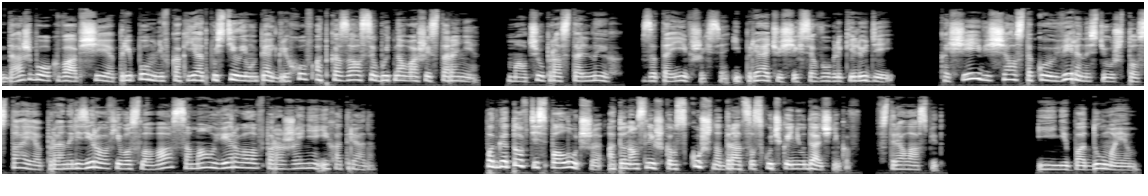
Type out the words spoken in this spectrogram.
Дашь Бог вообще, припомнив, как я отпустил ему пять грехов, отказался быть на вашей стороне. Молчу про остальных, затаившихся и прячущихся в облике людей. Кощей вещал с такой уверенностью, что стая, проанализировав его слова, сама уверовала в поражение их отряда. «Подготовьтесь получше, а то нам слишком скучно драться с кучкой неудачников», – встрял Аспид. «И не подумаем»,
